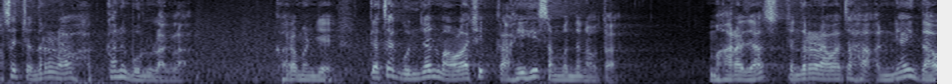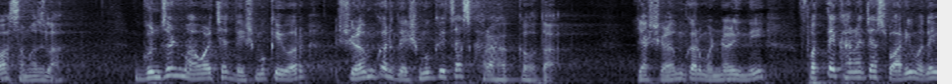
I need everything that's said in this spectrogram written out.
असं चंद्रराव हक्कानं बोलू लागला. खरं म्हणजे त्याचा गुंजन मावळाशी काहीही संबंध नव्हता. महाराजास चंद्ररावाचा हा अन्यायी दावा समजला. गुंजण मावळच्या देशमुखीवर शिळमकर देशमुखीचाच खरा हक्क होता. या शिळमकर मंडळींनी फत्तेखानाच्या स्वारीमध्ये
